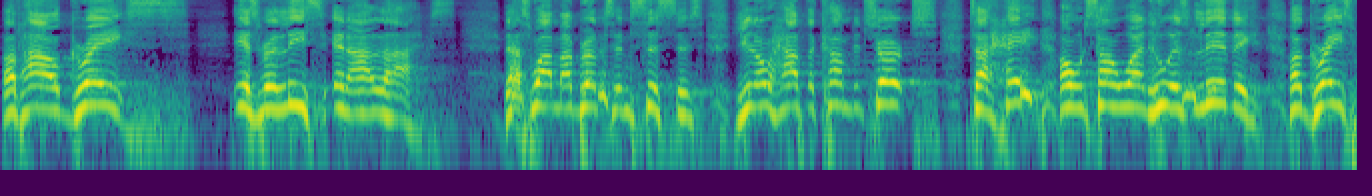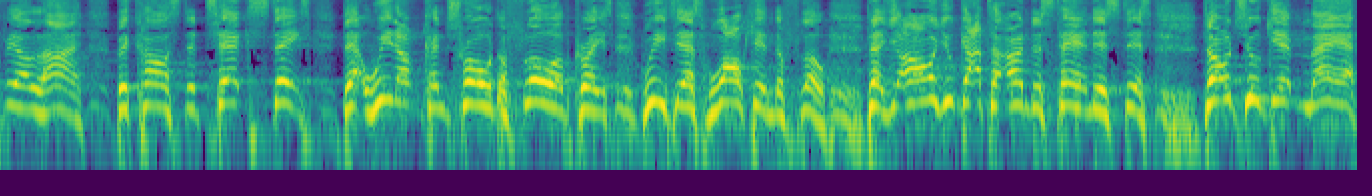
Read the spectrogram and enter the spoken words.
of how grace is released in our lives. That's why, my brothers and sisters, you don't have to come to church to hate on someone who is living a grace filled life because the text states that we don't control the flow of grace. We just walk in the flow. That all you got to understand is this don't you get mad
